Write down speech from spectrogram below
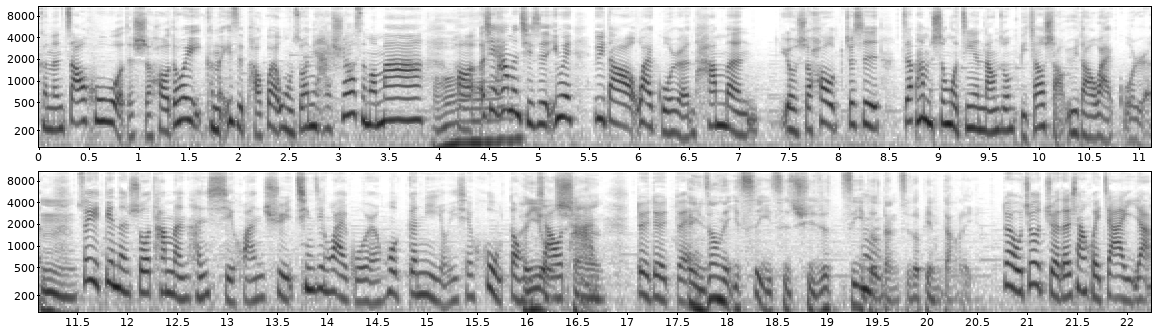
可能招呼我的时候，都会可能一直跑过来问我说：“你还需要什么吗？”哦、好，而且他们其实因为遇到外国人，他们有时候就是在他们生活经验当中比较少遇到外国人，嗯，所以变得说他们很喜欢去亲近外国人，或跟你有一些互动交谈。对对对，哎、欸，你这样子一次一次去，就自己的胆子都变大了耶。嗯对，我就觉得像回家一样，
